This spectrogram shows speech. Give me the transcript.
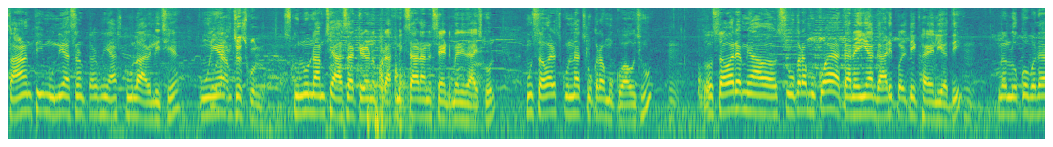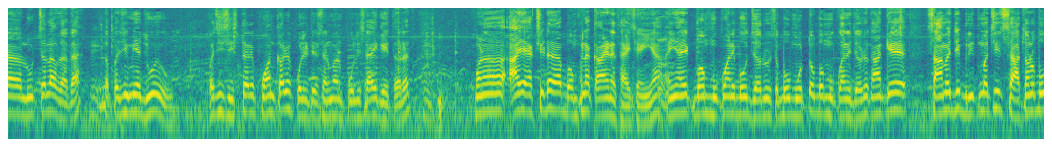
સાણંદથી મુનિ આશ્રમ તરફ અહીંયા સ્કૂલ આવેલી છે. હું અહીંયા છે સ્કૂલનું? સ્કૂલનું નામ છે આશા કિરણ પ્રાથમિક શાળા અને સેન્ટ મેરીઝ હાઈસ્કૂલ હું સવારે સ્કૂલના છોકરા મૂકવા આવું છું. તો સવારે અમે છોકરા મૂકવા આવ્યા ત્યારે અહીંયા ગાડી પલટી ખાયેલી હતી. એટલે લોકો બધા લૂંટ ચલાવતા હતા. એટલે પછી મેં જોયું. પછી સિસ્ટરે ફોન કર્યો પોલીસ સ્ટેશનમાં પોલીસ આવી ગઈ તરત. પણ આ એક્સિડન્ટ આ બમ્પના કારણે થાય છે અહીંયા. અહીંયા એક બમ્પ મૂકવાની બહુ જરૂર છે બહુ મોટો બમ્પ મૂકવાની જરૂર છે કારણ કે સામે જે બ્રિજમાંથી સાધનો બહુ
